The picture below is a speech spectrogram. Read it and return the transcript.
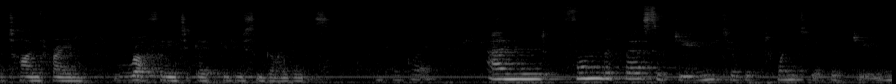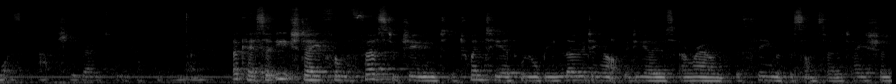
a time frame roughly to get, give you some guidance. Okay, great. And from the 1st of June to the 20th of June, what's actually going to be happening then? Okay, so each day from the 1st of June to the 20th, we will be loading up videos around the theme of the sun salutation.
